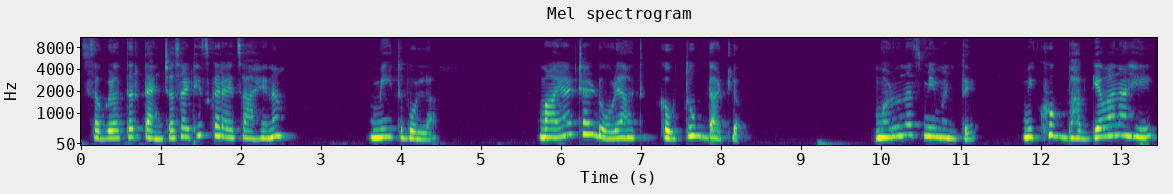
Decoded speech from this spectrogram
सगळं तर त्यांच्यासाठीच करायचं आहे ना? मीत बोलला. मायाच्या डोळ्यात कौतुक दाटलं. म्हणूनच मी म्हणते मी खूप भाग्यवान आहे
